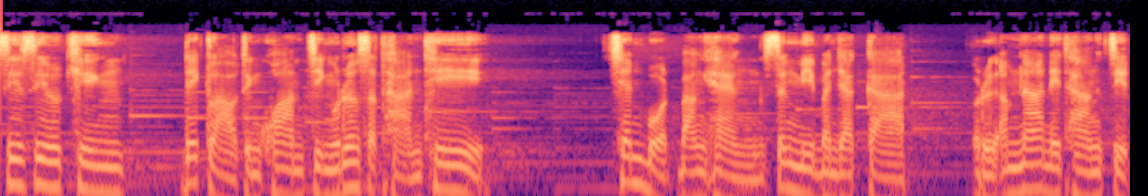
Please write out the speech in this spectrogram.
ซีซิลคิงได้กล่าวถึงความจริงเรื่องสถานที่ เช่นโบสถ์บางแห่งซึ่งมีบรรยากาศ หรืออำนาจในทางจิต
